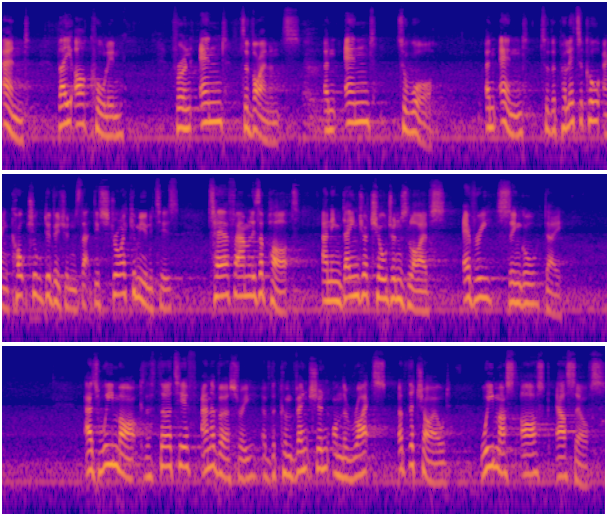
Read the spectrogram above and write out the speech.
And they are calling for an end to violence, an end to war, an end to the political and cultural divisions that destroy communities, tear families apart, and endanger children's lives every single day. As we mark the 30th anniversary of the Convention on the Rights of the Child, we must ask ourselves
